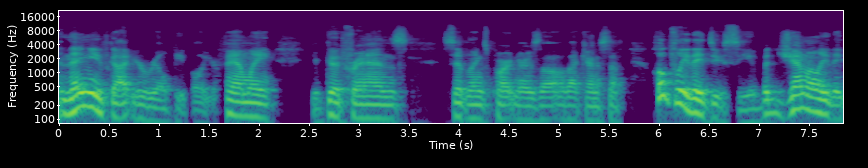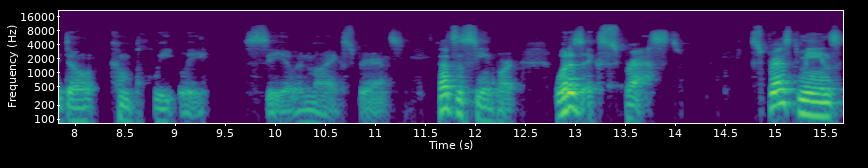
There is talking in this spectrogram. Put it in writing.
And then you've got your real people, your family, your good friends, siblings, partners, all that kind of stuff. Hopefully they do see you, but generally they don't completely see you, in my experience. That's the seen part. What is expressed? Expressed means,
